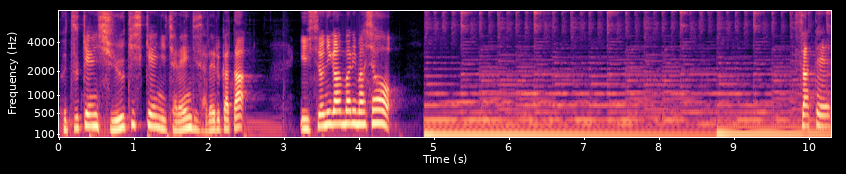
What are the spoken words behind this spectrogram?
仏研周期試験にチャレンジされる方、一緒に頑張りましょうさて、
